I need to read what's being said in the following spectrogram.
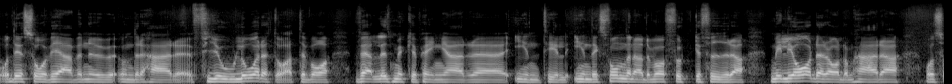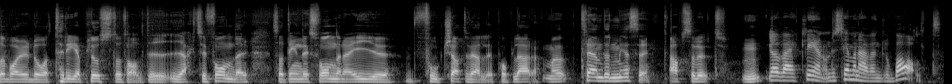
Och det såg vi även nu under det här fjolåret. Då, att det var väldigt mycket pengar in till indexfonderna. Det var 44 miljarder av de här. Och så var det då 3 plus totalt i i, aktiefonder. Så att indexfonderna är ju fortsatt väldigt populära. Trenden med sig. Absolut. Mm. Ja, verkligen. Och det ser man även globalt.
